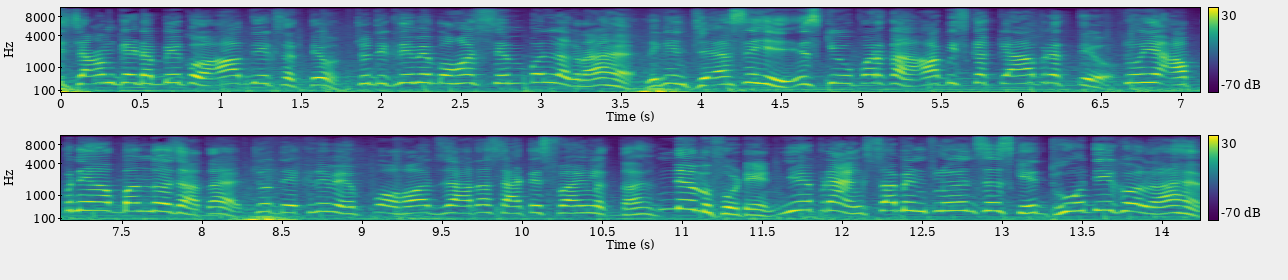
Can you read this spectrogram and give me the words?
इस जाम के डब्बे को आप देख सकते हो, जो दिखने में बहुत सिंपल लग रहा है, लेकिन जैसे ही इसके ऊपर का आप इसका कैप रखते हो तो ये अपने आप बंद हो जाता है, जो देखने में बहुत ज़्यादा सेटिस्फाइंग लगता है। नंबर फोर्टीन ये प्रैंक सब इन्फ्लुएंसर्स की धोती खोल रहा है।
